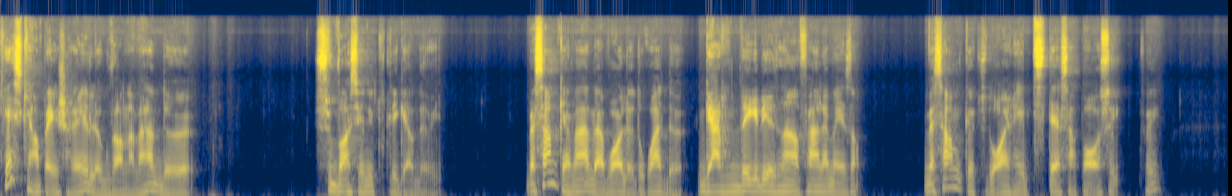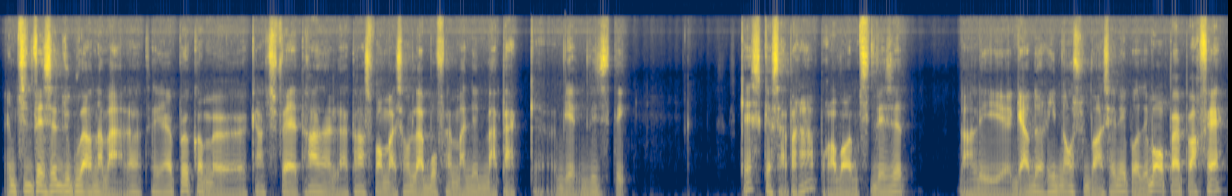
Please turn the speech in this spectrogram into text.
Qu'est-ce qui empêcherait le gouvernement de subventionner toutes les garderies? Il me semble qu'avant d'avoir le droit de garder des enfants à la maison, il me semble que tu dois avoir un petit test à passer. Une petite visite du gouvernement. Là, un peu comme euh, quand tu fais la transformation de la bouffe à de MAPAC, euh, vient de visiter. Qu'est-ce que ça prend pour avoir une petite visite dans les garderies non subventionnées pour dire, bon, ben, parfait,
